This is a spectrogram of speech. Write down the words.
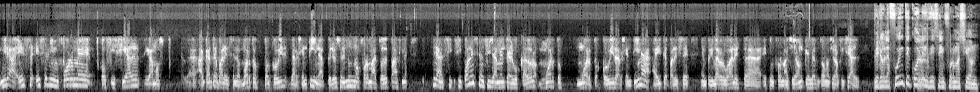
Mira, es, es el informe oficial, digamos, acá te aparecen los muertos por COVID de Argentina, pero es el mismo formato de página. Mira, si, si pones sencillamente al buscador muertos muertos COVID Argentina, ahí te aparece en primer lugar esta, esta información, que es la información oficial. Pero la fuente, ¿cuál es de esa información?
